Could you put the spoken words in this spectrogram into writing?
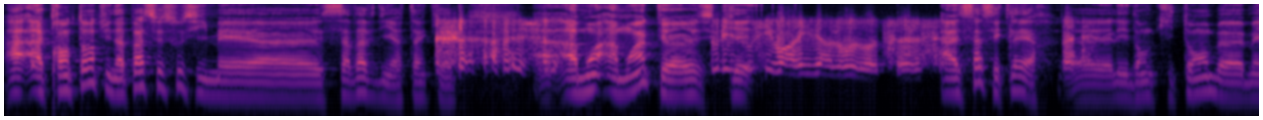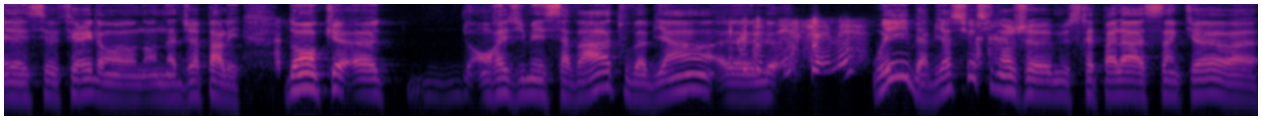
À, à 30 ans, tu n'as pas ce souci, mais euh, ça va venir, t'inquiète. Je- À, à moins, à moins que... ce Tous qui les est- soucis vont arriver un jour ou l'autre. ça. Ah, ça, c'est clair. Ouais. Euh, les dents qui tombent, euh, mais c'est Ferril en, en a déjà parlé. Donc, euh, en résumé, ça va, tout va bien. Euh, le- tu as aimé? Oui, ben, bien sûr, sinon je ne me serais pas là à 5 heures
